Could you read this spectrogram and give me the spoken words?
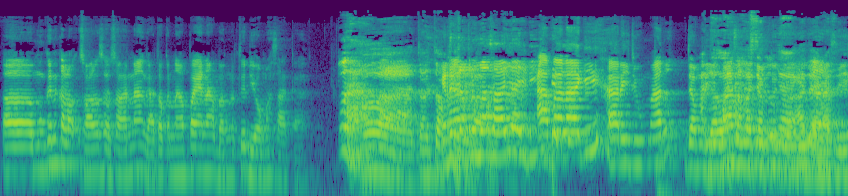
eh, mungkin kalau soal suasana nggak tahu kenapa enak banget tuh di Omasaka. Wah, wah cocok dekat rumah saya ini. Apalagi hari Jumat jam Ada 5 lagu sampai jam 7 musiknya ada gitu ya, ada musik.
